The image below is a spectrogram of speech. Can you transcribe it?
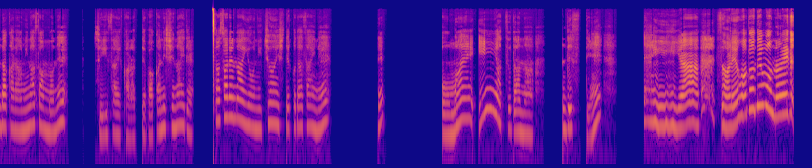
だから皆さんもね、小さいからって馬鹿にしないで、刺されないように注意してくださいね。え？お前いいやつだな、ですって？いや、それほどでもないで。っ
